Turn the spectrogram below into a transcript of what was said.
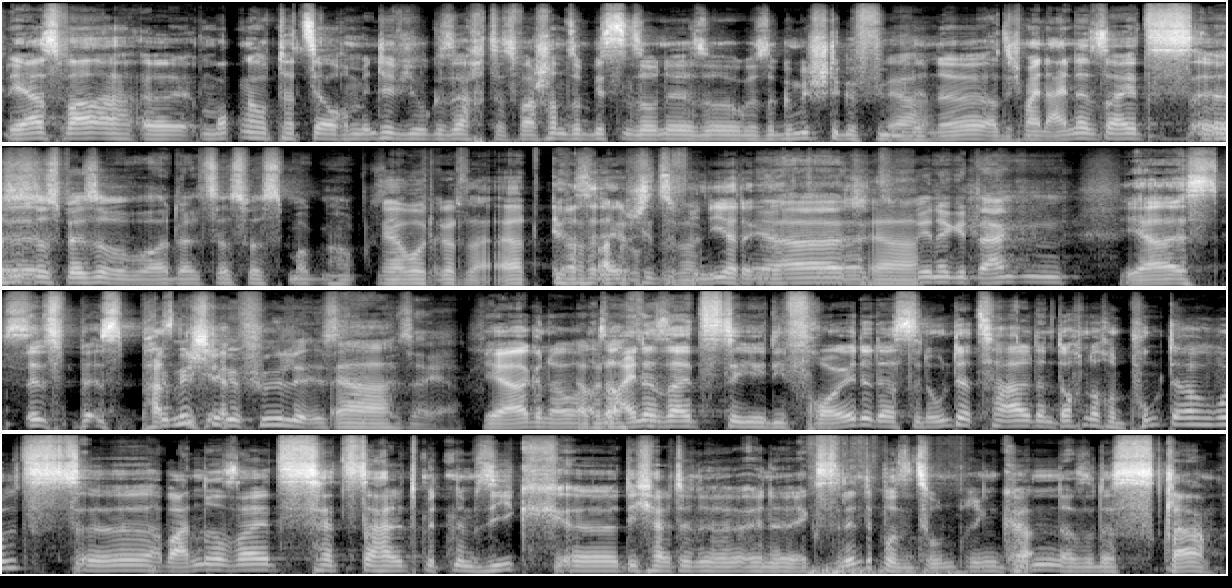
Ja, es war, äh, Mockenhaupt hat es ja auch im Interview gesagt, das war schon so ein bisschen so eine so, so gemischte Gefühle. Ja. Ne? Also ich meine, einerseits äh, Das ist das bessere Wort als das, was Mockenhaupt Ja, wollte gerade sagen, er hat ja, was hat er Schizophrenie hat er Ja, gesagt. schizophrene Gedanken, Ja, es, es, es passt gemischte nicht. Gefühle ist Ja. besser, ja. Ja, genau. Aber also einerseits die, die Freude, dass du in Unterzahl dann doch noch einen Punkt erholst, äh, aber andererseits hättest du halt mit einem Sieg äh, dich halt in eine, in eine exzellente Position bringen können. Also das ist klar.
